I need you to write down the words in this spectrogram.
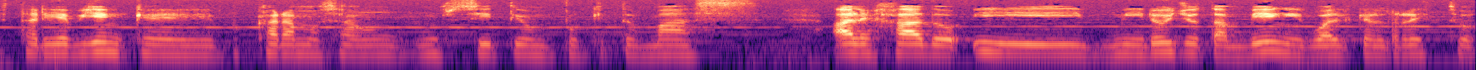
estaría bien que buscáramos a un, un sitio un poquito más alejado y miro yo también, igual que el resto.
